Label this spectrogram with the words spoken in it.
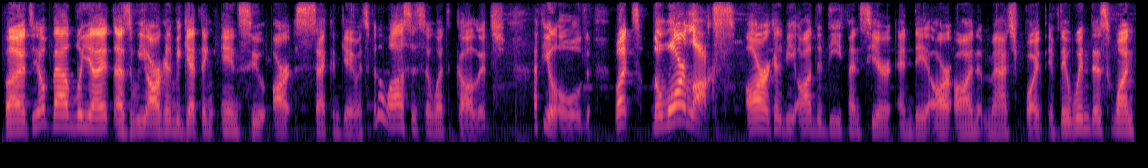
But, you know, bad boy it as we are gonna be getting into our second game. It's been a while since I went to college. I feel old. But the Warlocks are gonna be on the defense here and they are on match point. If they win this one,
